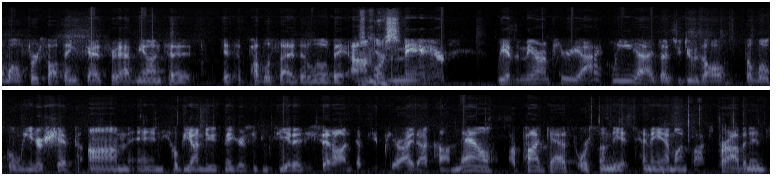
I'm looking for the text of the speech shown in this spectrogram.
Well, first of all, thanks guys for having me on to get to publicize it a little bit. Um, course. The mayor, we have the mayor on periodically. Uh, does to do with all the local leadership, um, and he'll be on Newsmakers. You can see it as you said on WPRI.com now, our podcast, or Sunday at 10 a.m. on Fox Providence,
